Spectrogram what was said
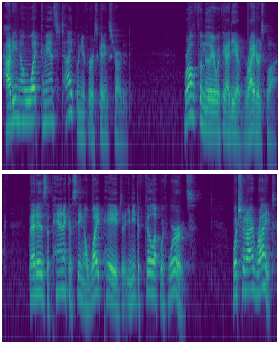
How do you know what commands to type when you're first getting started? We're all familiar with the idea of writer's block. That is, the panic of seeing a white page that you need to fill up with words. What should I write?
